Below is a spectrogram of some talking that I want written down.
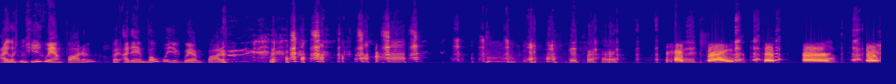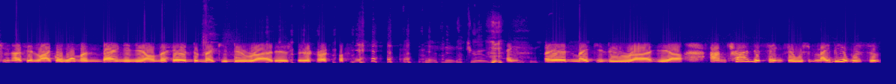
"I listened to your grandfather, but I didn't vote with your grandfather." Good for her. That's Good for great. Her. Good for her. There's nothing like a woman banging you on the head to make you do right, is there? this is true. Bang This the head and make you do right. Yeah. I'm trying to think. There was maybe it was the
